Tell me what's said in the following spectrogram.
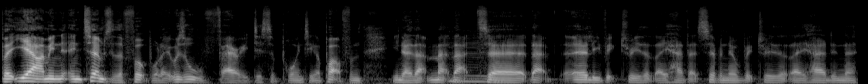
But yeah, I mean, in terms of the football, it was all very disappointing. Apart from you know that that mm. uh, that early victory that they had, that seven 0 victory that they had in the,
